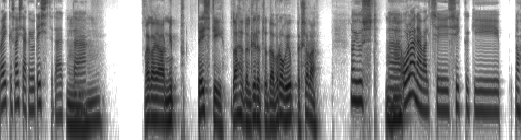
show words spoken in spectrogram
väikese asjaga ju testida, et mm. -hmm. väga hea nipp, testi, lase tal kirjutada proovijupp, eks ole. no just mm, -hmm. olenevalt siis ikkagi noh,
